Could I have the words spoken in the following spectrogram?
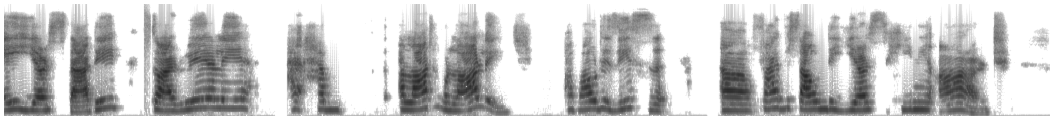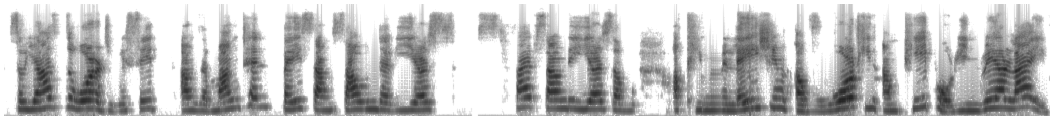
eight years study, so I really I have a lot of knowledge about this uh, 5,000 years healing art. So in other words, we sit on the mountain based on thousand of years, 5,000 years of accumulation of working on people in real life,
